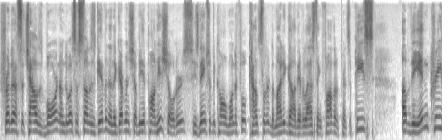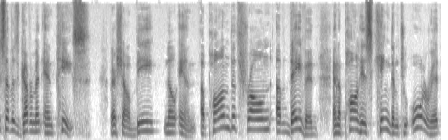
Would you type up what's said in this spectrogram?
for unto us a child is born, unto us a son is given, and the government shall be upon his shoulders. His name shall be called Wonderful, Counselor, the Mighty God, the Everlasting Father, the Prince of Peace of the increase of his government and peace there shall be no end. Upon the throne of David and upon his kingdom to order it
